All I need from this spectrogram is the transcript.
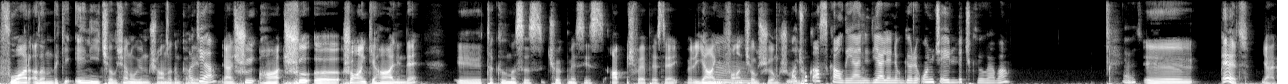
Fuar alanındaki en iyi çalışan oyunmuş anladığım kadarıyla. ya. Yani şu ha, şu e, şu anki halinde e, takılmasız, çökmesiz, 60 FPS böyle yağ gibi falan Hmm. çalışıyormuş. Ama oyun. çok az kaldı yani diğerlerine göre. 13 Eylül'de çıkıyor galiba. Evet. E, evet yani.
